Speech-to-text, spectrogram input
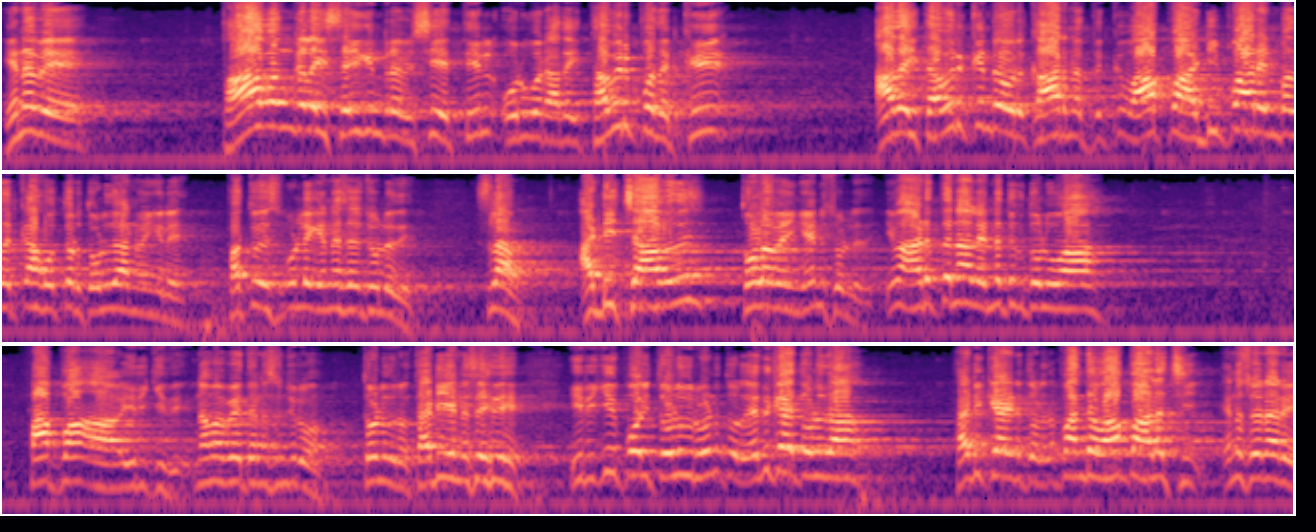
எனவே பாவங்களை செய்கின்ற விஷயத்தில் ஒருவர் அதை தவிர்ப்பதற்கு அதை தவிர்க்கின்ற ஒரு காரணத்துக்கு வாப்பா அடிப்பார் என்பதற்காக ஒருத்தர் தொழுதான் வைங்களே. பத்து வயசு பிள்ளைக்கு என்ன செய்ய சொல்லுது? இஸ்லாம். அடிச்சாவது தொலை வைங்கன்னு சொல்லுது. இவன் அடுத்த நாள் என்னத்துக்கு தொழுவா? பாப்பா இருக்குது. நம்ம போய் என்ன செஞ்சிருவோம். தொழுதுறோம். தடி என்ன செய்யுது இருக்கு போய் தொழுதுருவோம்னு தொழுது எதுக்காக தொழுதா? தடிக்காண்டி தொழுது? அப்ப அந்த வாப்பா அழைச்சி என்ன சொல்றாரு?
